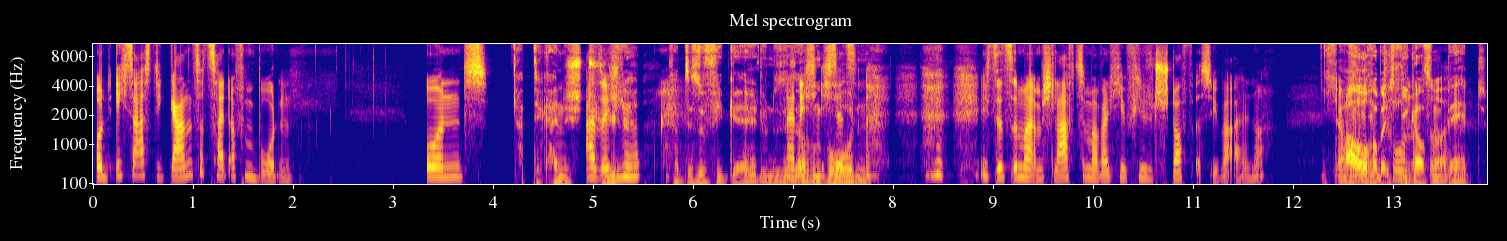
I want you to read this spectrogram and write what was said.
und ich saß die ganze Zeit auf dem Boden. Und Habt ihr keine Stühle? Also ich- Habt ihr so viel Geld und du sitzt Nein, auf dem ich sitz- Boden? ich sitze immer im Schlafzimmer, weil hier viel Stoff ist überall, ne? Ich und auch, aber ich liege auf dem so. Bett.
